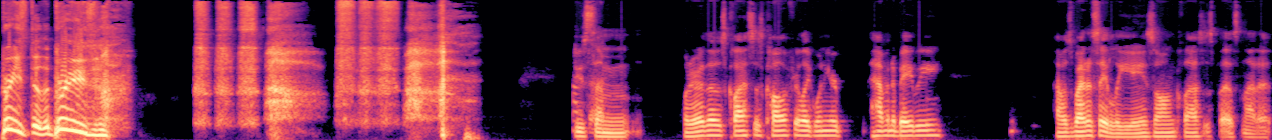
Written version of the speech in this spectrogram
Breathe, Dilly, breathe. Do dead. some. What are those classes called for like when you're having a baby? I was about to say liaison classes, but that's not it.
